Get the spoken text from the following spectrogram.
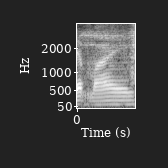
get mine.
